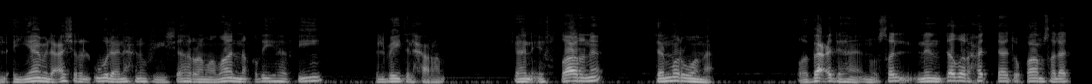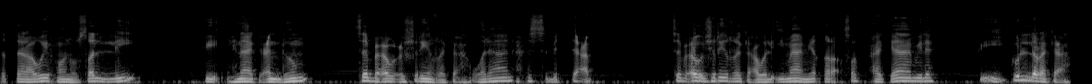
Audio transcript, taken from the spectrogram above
الأيام العشر الأولى نحن في شهر رمضان نقضيها في البيت الحرام. كان إفطارنا تمر وماء وبعدها نصلي ننتظر حتى تقام صلاة التراويح ونصلي في هناك عندهم 27 ركعة ولا نحس بالتعب. 27 ركعة والإمام يقرأ صفحة كاملة في كل ركعة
